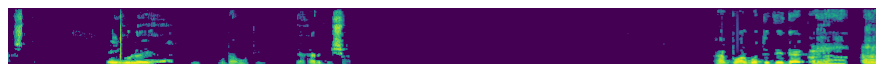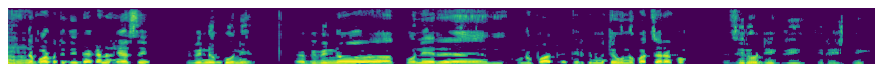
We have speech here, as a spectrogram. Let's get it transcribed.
আসতো। এইগুলোই আর কি মোটামুটি দেখার বিষয়। হ্যাঁ, পরবর্তীতে পরবর্তীতে দেখানো হয়েছে বিভিন্ন কোণের বিভিন্ন কোণের অনুপাত। দীর্ঘমিতির অনুপাত যেরকম জিরো ডিগ্রি তিরিশ ডিগ্রি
